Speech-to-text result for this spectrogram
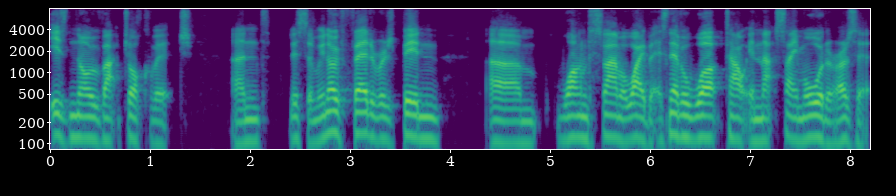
is Novak Djokovic. And listen, we know Federer's been um, one slam away, but it's never worked out in that same order, has it?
